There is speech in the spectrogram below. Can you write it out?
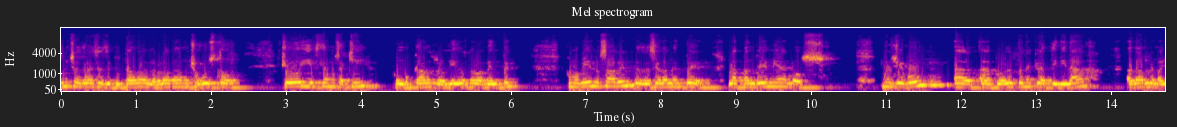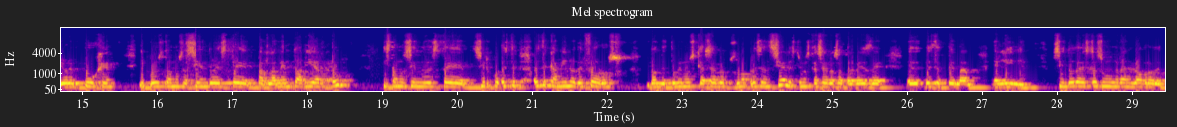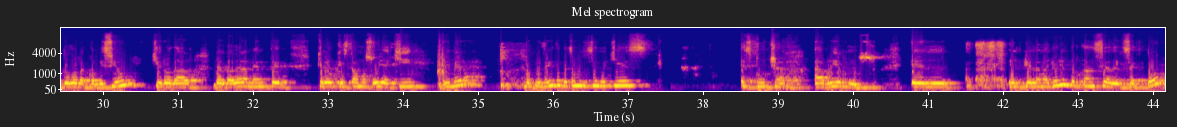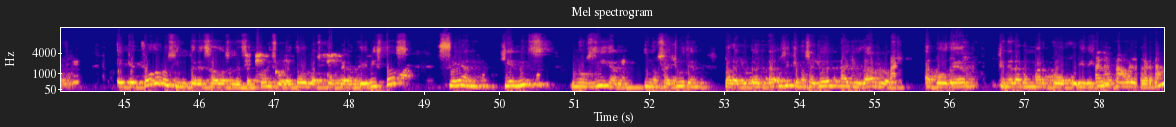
muchas gracias, diputada. La verdad me da mucho gusto que hoy estemos aquí, convocados, reunidos nuevamente. Como bien lo saben, desgraciadamente la pandemia nos, nos llevó a, a poder tener creatividad, a darle mayor empuje y por eso estamos haciendo este parlamento abierto estamos haciendo este, este, este camino de foros donde tuvimos que hacerlo pues, no presenciales, tuvimos que hacerlos a través de, eh, de, este tema en línea. Sin duda esto es un gran logro de toda la comisión. Quiero dar verdaderamente, creo que estamos hoy aquí. Primero, lo primerito que estamos haciendo aquí es escuchar, abrirnos, el, el que la mayor importancia del sector el que todos los interesados en el sector y sobre todo los cooperativistas sean quienes nos digan y nos ayuden para ayudar, o sea, que nos ayuden a ayudarlos a poder generar un marco jurídico. Ana Paola, ¿verdad?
